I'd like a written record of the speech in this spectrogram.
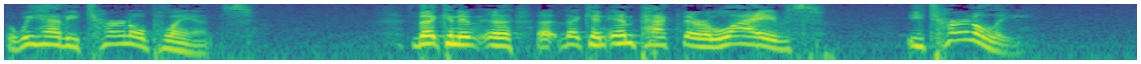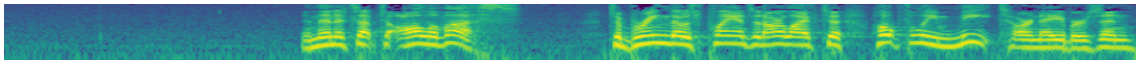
but we have eternal plans that can, uh, uh, that can impact their lives eternally. And then it's up to all of us to bring those plans in our life to hopefully meet our neighbors and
